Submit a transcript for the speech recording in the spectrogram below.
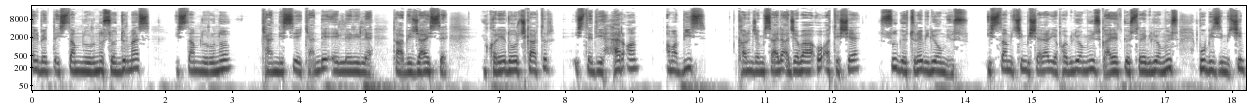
elbette İslam nurunu söndürmez. İslam nurunu kendisi kendi elleriyle tabi caizse yukarıya doğru çıkartır istediği her an ama biz karınca misali acaba o ateşe su götürebiliyor muyuz? İslam için bir şeyler yapabiliyor muyuz? Gayret gösterebiliyor muyuz? Bu bizim için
